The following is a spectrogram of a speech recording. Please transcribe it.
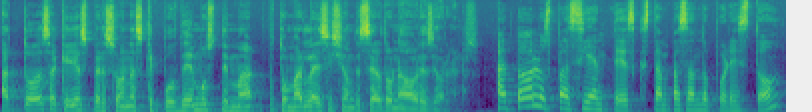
a todas aquellas personas que podemos tomar la decisión de ser donadores de órganos? A todos los pacientes que están pasando por esto,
